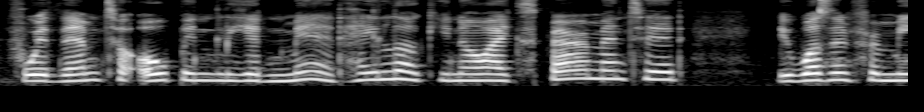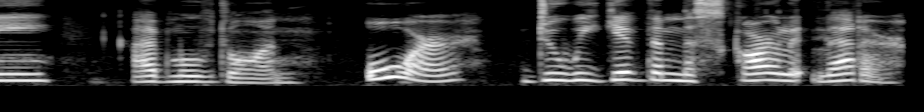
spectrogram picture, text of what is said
for them to openly admit, hey, look, you know, I experimented, it wasn't for me, I've moved on? Or do we give them the scarlet letter?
